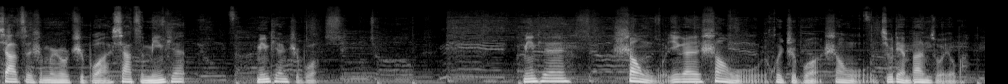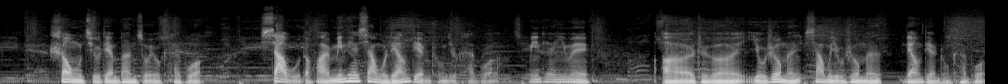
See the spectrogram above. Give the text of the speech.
下次什么时候直播啊？下次明天，明天直播，明天。上午应该上午会直播，上午九点半左右吧，上午九点半左右开播。下午的话，明天下午两点钟就开播了。明天因为，呃，这个有热门，下午有热门，两点钟开播。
